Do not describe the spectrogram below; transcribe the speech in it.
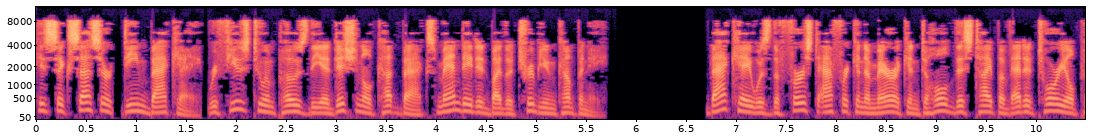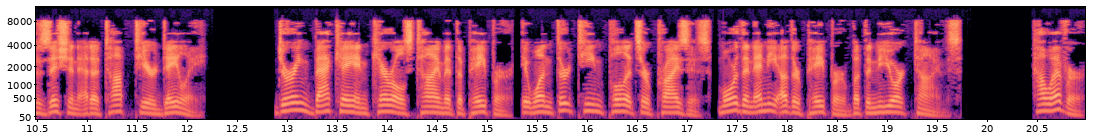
His successor, Dean Baquet, refused to impose the additional cutbacks mandated by the Tribune Company. Baquet was the first African American to hold this type of editorial position at a top-tier daily. During Baquet and Carroll's time at the paper, it won 13 Pulitzer Prizes, more than any other paper but The New York Times. However,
